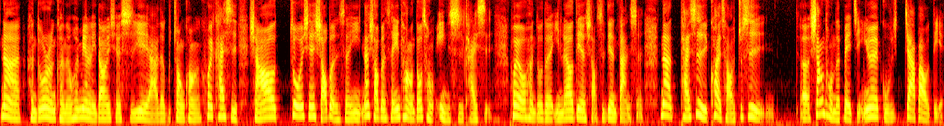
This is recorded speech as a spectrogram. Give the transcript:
那很多人可能会面临到一些失业啊的状况，会开始想要做一些小本生意。那小本生意通常都从饮食开始，会有很多的饮料店、小吃店诞生。那台式快炒就是呃相同的背景，因为股价暴跌，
